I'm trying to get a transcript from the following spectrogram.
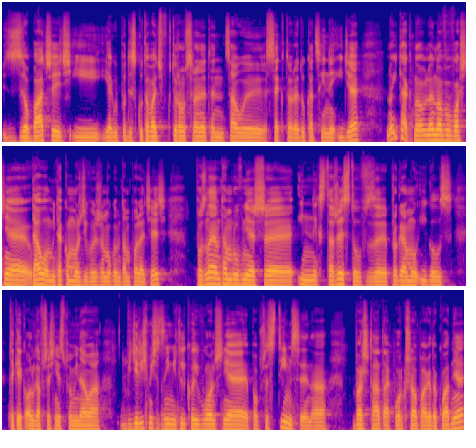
zobaczyć i jakby podyskutować, w którą stronę ten cały sektor edukacyjny idzie. No i tak, no Lenovo właśnie dało mi taką możliwość, że mogłem tam polecieć. Poznałem tam również e, innych stażystów z programu Eagles, tak jak Olga wcześniej wspominała. Widzieliśmy się z nimi tylko i wyłącznie poprzez Teamsy na warsztatach, workshopach dokładnie,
